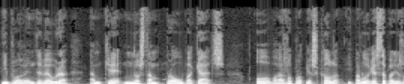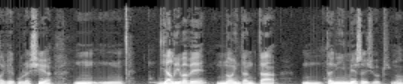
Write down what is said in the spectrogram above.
i probablement té a veure amb que no estan prou becats o a vegades la pròpia escola, i parlo d'aquesta perquè és la que coneixia, mm, mm, ja li va bé no intentar tenir més ajuts, no?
